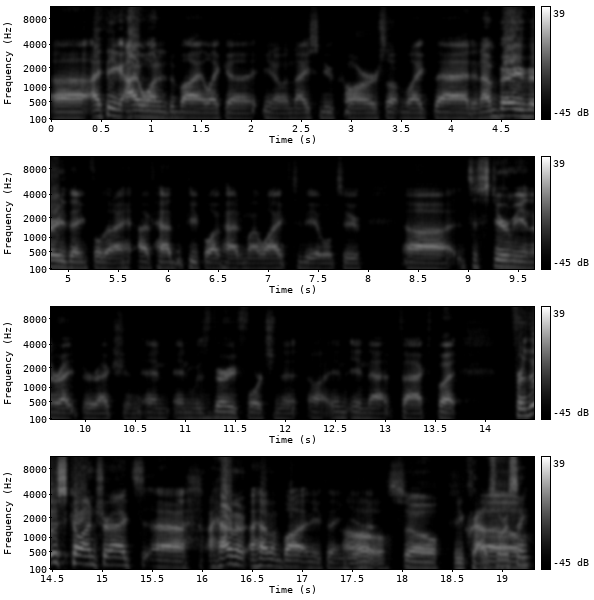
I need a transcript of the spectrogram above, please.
uh, I think I wanted to buy like a you know a nice new car or something like that, and I'm very very thankful that I, I've had the people I've had in my life to be able to uh, to steer me in the right direction, and and was very fortunate uh, in in that fact. But for this contract, uh, I haven't I haven't bought anything Oh. yet. So Are you crowdsourcing? um,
